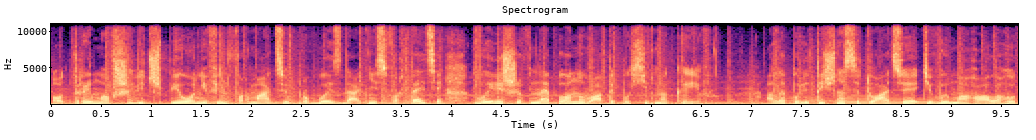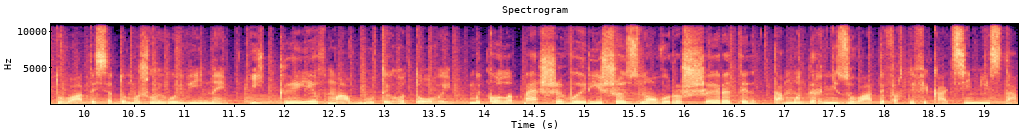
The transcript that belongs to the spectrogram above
отримавши від шпіонів інформацію про боєздатність фортеці, вирішив не планувати похід на Київ. Але політична ситуація вимагала готуватися до можливої війни, і Київ мав бути готовий. Микола І вирішує знову розширити та модернізувати фортифікації міста,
